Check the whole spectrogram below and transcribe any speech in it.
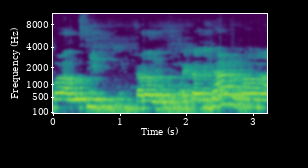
করা উচিত। কারণ একটা বিধান বাবা মা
